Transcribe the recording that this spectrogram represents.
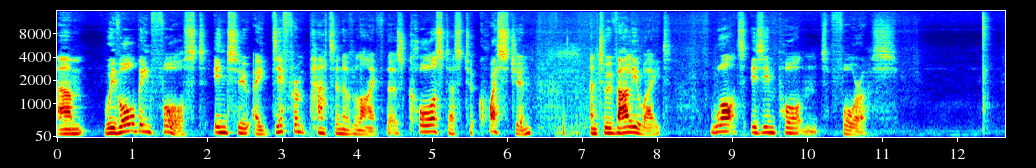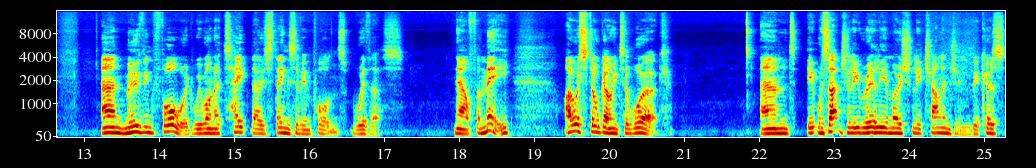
um, we've all been forced into a different pattern of life that has caused us to question and to evaluate what is important for us. And moving forward, we want to take those things of importance with us. Now, for me, I was still going to work and it was actually really emotionally challenging because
